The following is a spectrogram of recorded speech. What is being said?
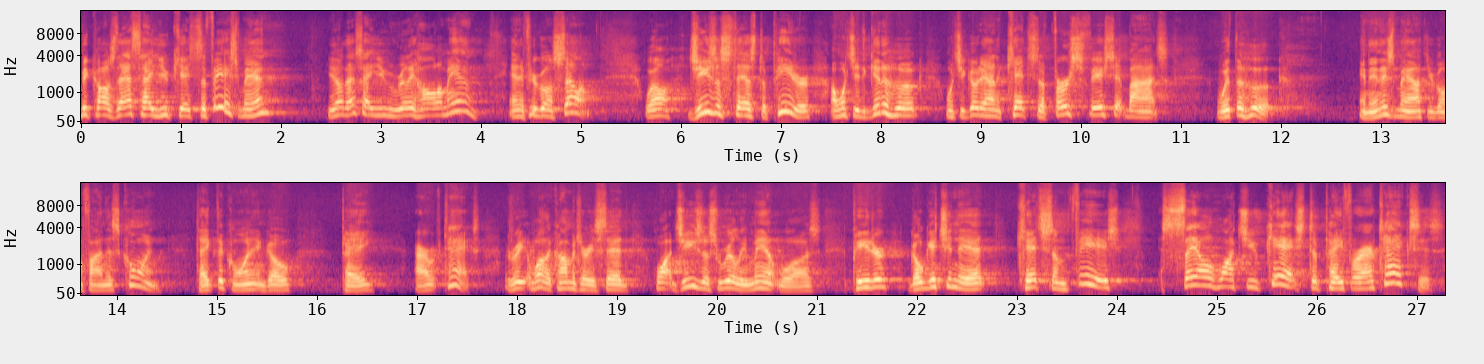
because that's how you catch the fish, man. You know, that's how you really haul them in. And if you're going to sell them. Well, Jesus says to Peter, I want you to get a hook. I want you to go down and catch the first fish that bites with the hook. And in his mouth, you're going to find this coin. Take the coin and go pay our tax. One of the commentaries said what Jesus really meant was Peter, go get your net, catch some fish, sell what you catch to pay for our taxes.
